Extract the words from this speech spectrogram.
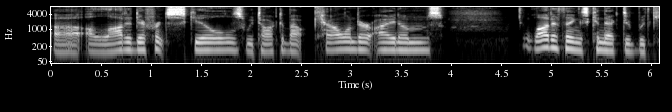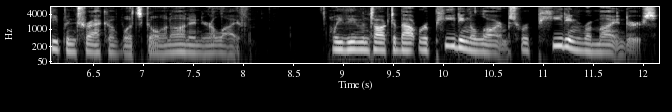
uh, a lot of different skills. We talked about calendar items, a lot of things connected with keeping track of what's going on in your life. We've even talked about repeating alarms, repeating reminders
